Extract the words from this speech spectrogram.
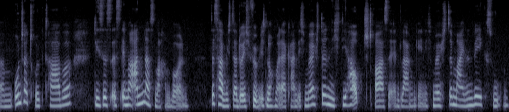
ähm, unterdrückt habe, dieses es immer anders machen wollen. Das habe ich dadurch für mich nochmal erkannt. Ich möchte nicht die Hauptstraße entlang gehen. Ich möchte meinen Weg suchen.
